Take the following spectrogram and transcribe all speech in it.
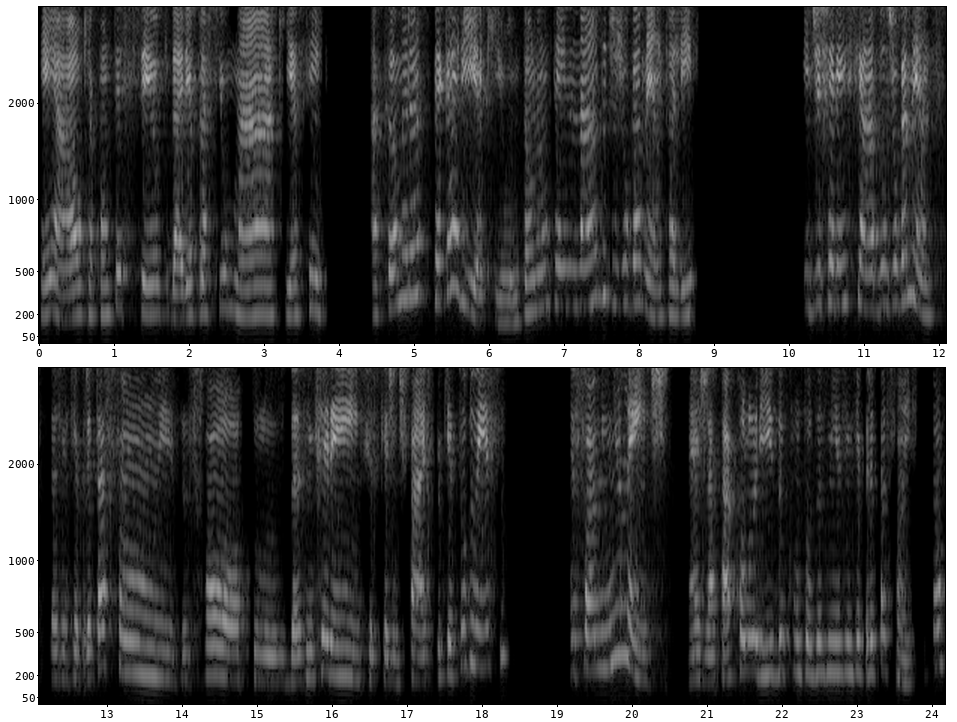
real, que aconteceu, que daria para filmar, que assim a câmera pegaria aquilo. Então não tem nada de julgamento ali e diferenciar dos julgamentos, das interpretações, dos rótulos, das inferências que a gente faz, porque tudo isso é só a minha lente, né? já está colorido com todas as minhas interpretações. Então,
